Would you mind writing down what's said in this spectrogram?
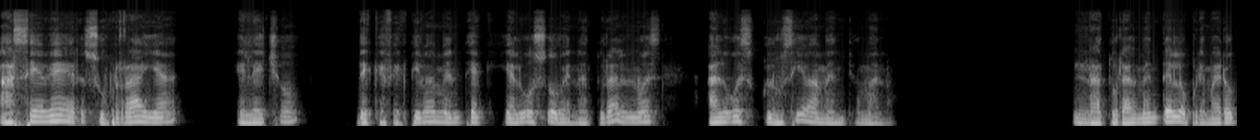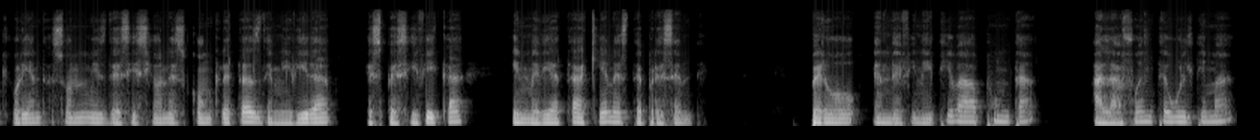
hace ver, subraya el hecho de que efectivamente aquí hay algo sobrenatural, no es algo exclusivamente humano. Naturalmente, lo primero que orienta son mis decisiones concretas de mi vida específica, inmediata aquí en este presente. Pero en definitiva apunta a la fuente última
